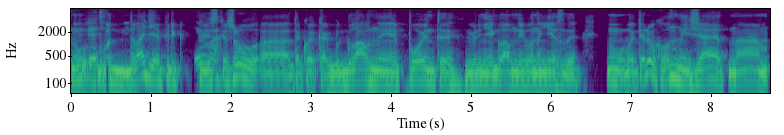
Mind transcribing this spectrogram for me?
Ну, вот давайте я перескажу э, такой, как бы, главные поинты, вернее, главные его наезды. Ну, во-первых, он наезжает на,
